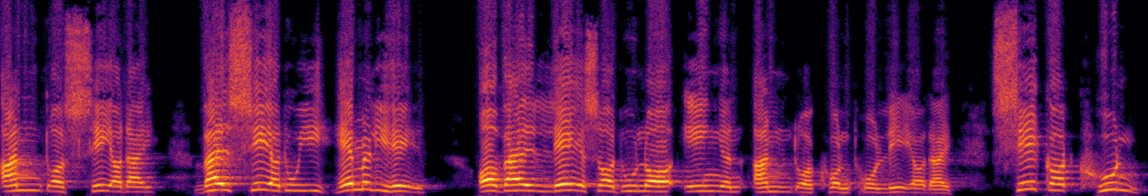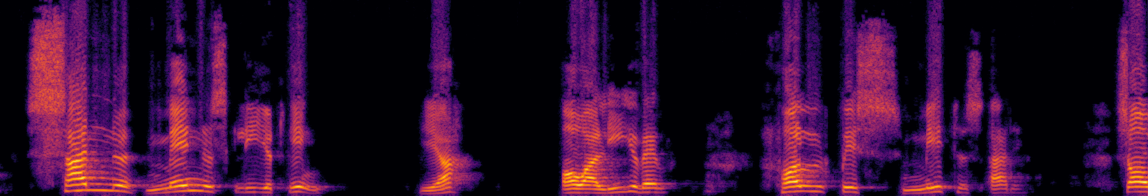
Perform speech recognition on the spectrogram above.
andre ser dig? Hvad ser du i hemmelighed? Og hvad læser du, når ingen andre kontrollerer dig? Sikkert kun sande menneskelige ting. Ja, og alligevel folk besmittes af det. Så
